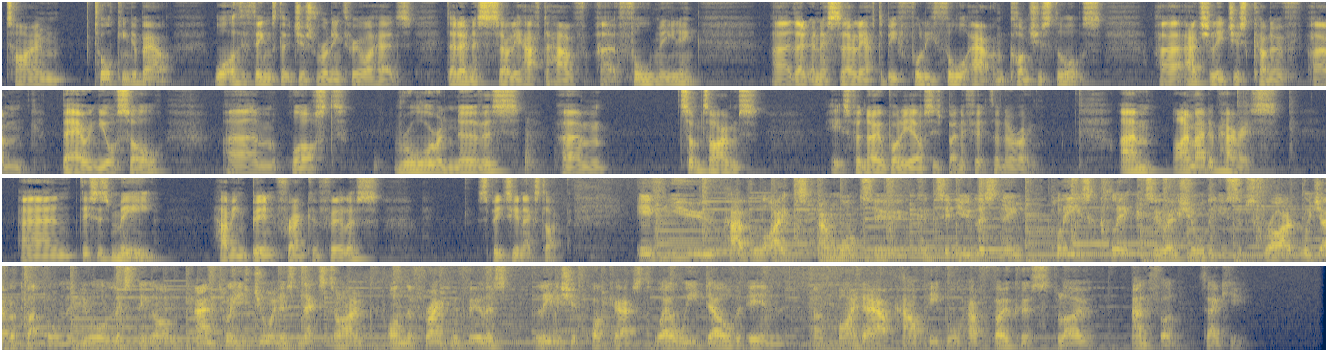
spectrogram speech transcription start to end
time talking about. What are the things that are just running through our heads? They don't necessarily have to have uh, full meaning. Uh, they don't necessarily have to be fully thought out and conscious thoughts. Uh, actually, just kind of um, baring your soul um, whilst raw and nervous. Um, sometimes it's for nobody else's benefit than our own. Um, I'm Adam Harris, and this is me having been frank and fearless. Speak to you next time. If you have liked and want to continue listening, please click to ensure that you subscribe, whichever platform that you're listening on. And please join us next time on the Frank and Fearless Leadership Podcast, where we delve in and find out how people have focus, flow, and fun. Thank you.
